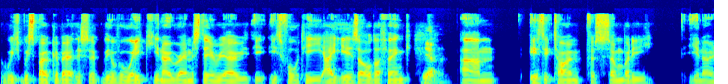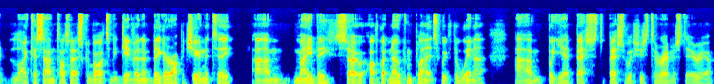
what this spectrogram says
we we spoke about this the other week. You know, Rey Mysterio, he's forty eight years old, I think. Yeah. Um, is it time for somebody, you know, like a Santos Escobar to be given a bigger opportunity? Um, maybe. So I've got no complaints with the winner. Um, but yeah, best best wishes to Rey Mysterio.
